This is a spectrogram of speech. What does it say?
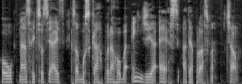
ou nas redes sociais. É só buscar por arroba. Até a próxima. Tchau.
